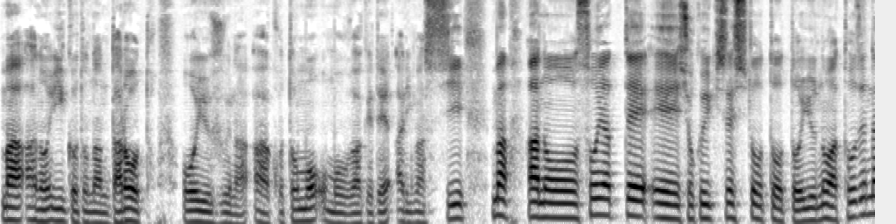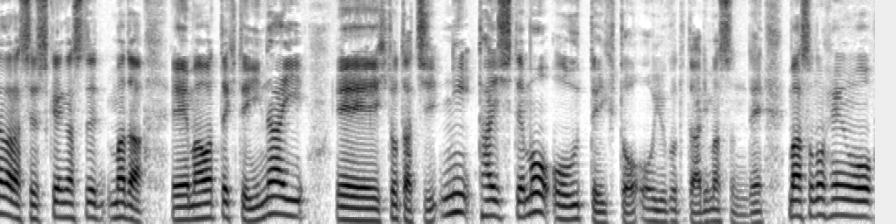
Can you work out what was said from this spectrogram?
まあ、あのいいことなんだろうというふうなことも思うわけでありますし、まあ、あのそうやって、えー、職域接種等々というのは当然ながら接種券がすでまだ、えー、回ってきていない、えー、人たちに対しても打っていくということでありますんで、まあ、その辺を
